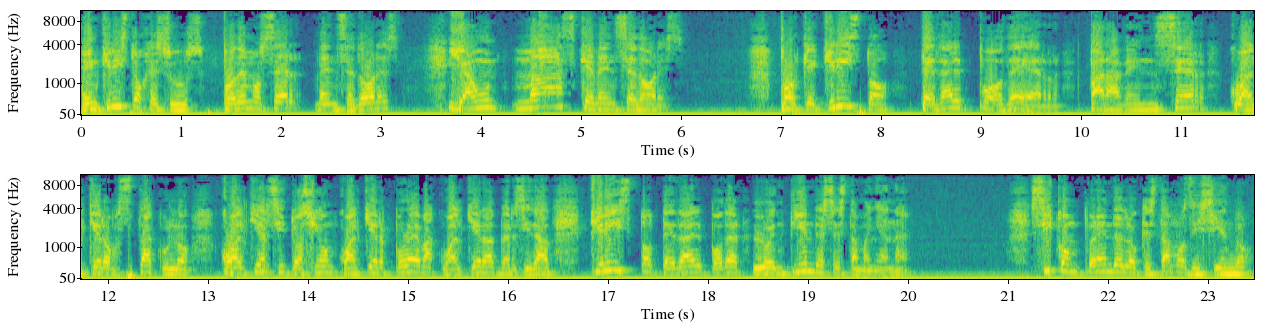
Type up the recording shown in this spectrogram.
En Cristo Jesús podemos ser vencedores y aún más que vencedores, porque Cristo te da el poder para vencer cualquier obstáculo, cualquier situación, cualquier prueba, cualquier adversidad. Cristo te da el poder. ¿Lo entiendes esta mañana? ¿Si comprendes lo que estamos diciendo?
